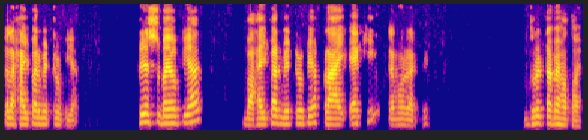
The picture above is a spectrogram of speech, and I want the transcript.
তাহলে হাইপার মেট্রোপিয়া প্রেস বায়োপিয়া বা হাইপার মেট্রোপিয়া প্রায় একই মনে রাখবে। দূরেরটা ব্যাহত হয়।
